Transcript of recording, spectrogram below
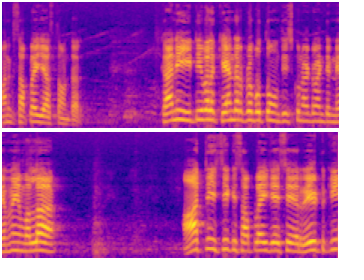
మనకు సప్లై చేస్తూ ఉంటారు. కానీ ఇటీవల కేంద్ర ప్రభుత్వం తీసుకున్నటువంటి నిర్ణయం వల్ల ఆర్టీసీకి సప్లై చేసే రేటుకి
